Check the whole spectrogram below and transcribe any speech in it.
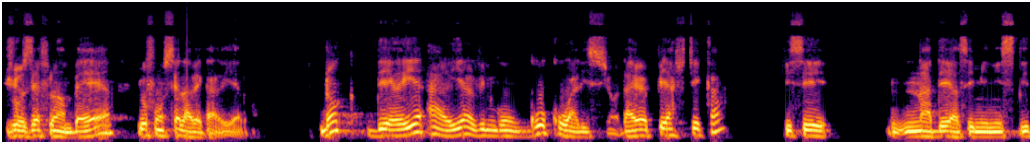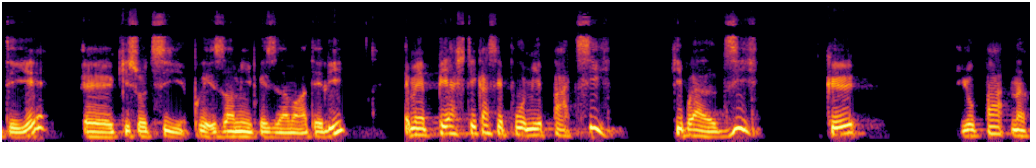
Joseph Lambert, yo font seul avec Ariel. Donc, derrière Ariel vient une grosse coalition. D'ailleurs, PHTK, qui c'est nade a se minis li teye, eh, ki soti prezami prezident Martelly, eh e men PHTK se premier pati ki pral di ke yo pa nan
